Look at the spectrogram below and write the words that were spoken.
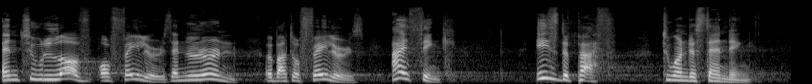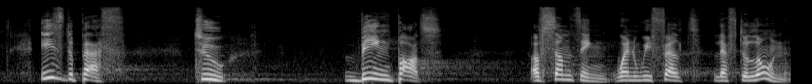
and to love our failures and learn about our failures, I think is the path to understanding. is the path to being part of something when we felt left alone,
